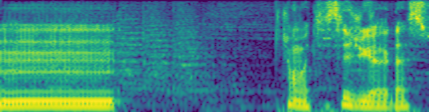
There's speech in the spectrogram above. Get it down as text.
Hum... On va tester Giga Glass.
